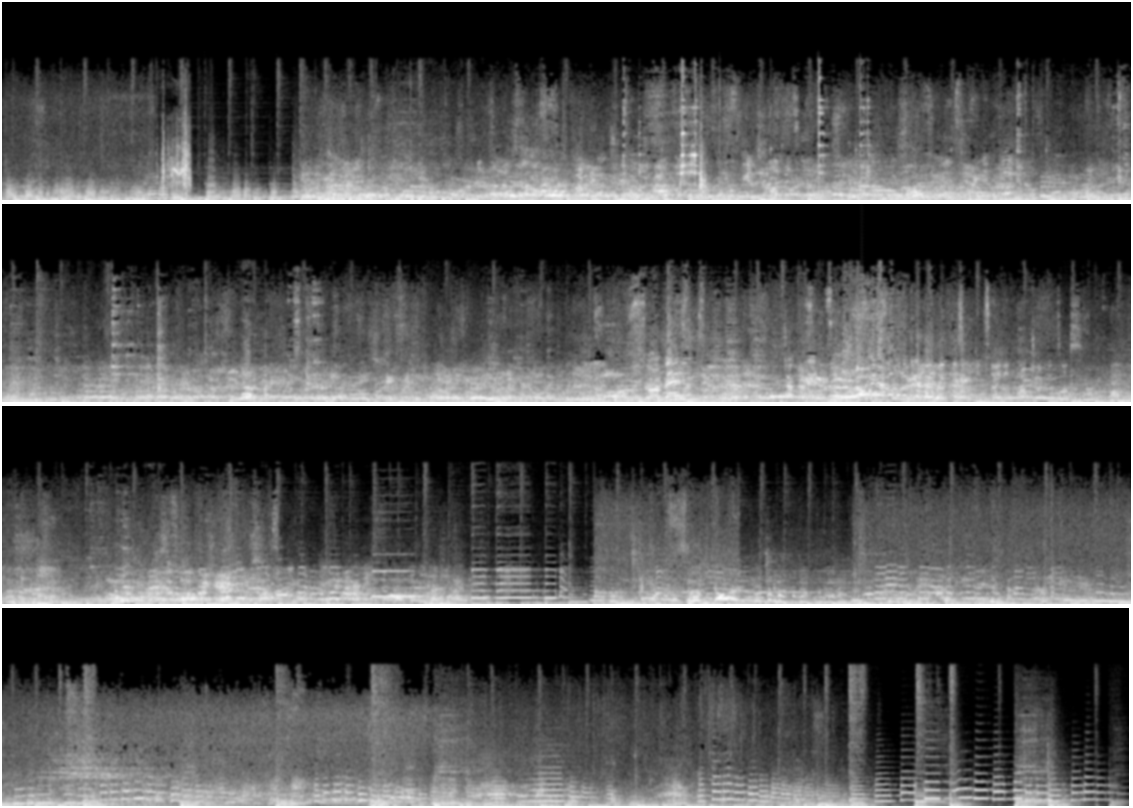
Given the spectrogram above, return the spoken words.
Chocolate. Oh, we have a little bit of everything. So dark.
